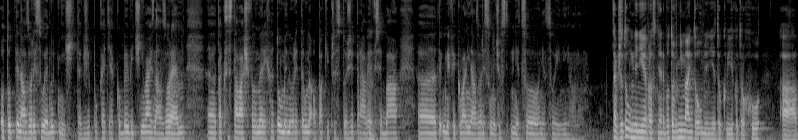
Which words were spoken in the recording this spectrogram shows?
o to ty názory jsou jednotnější. Takže pokud jakoby vyčníváš s názorem, uh, tak se stáváš velmi rychle tou minoritou naopak i přesto, že právě hmm. třeba ty unifikované názory jsou něco, něco, něco jiného. No. Takže to umění je vlastně, nebo to vnímání toho umění je takový jako trochu a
